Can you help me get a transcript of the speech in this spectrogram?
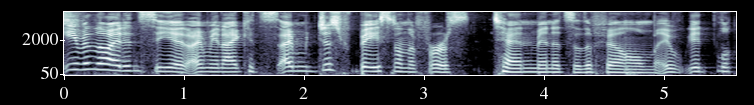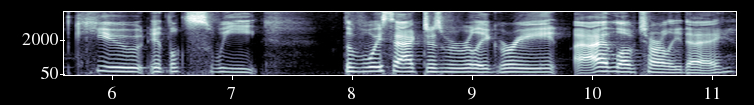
even though I didn't see it, I mean, I could. I'm just based on the first ten minutes of the film. It it looked cute. It looked sweet. The voice actors were really great. I love Charlie Day.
